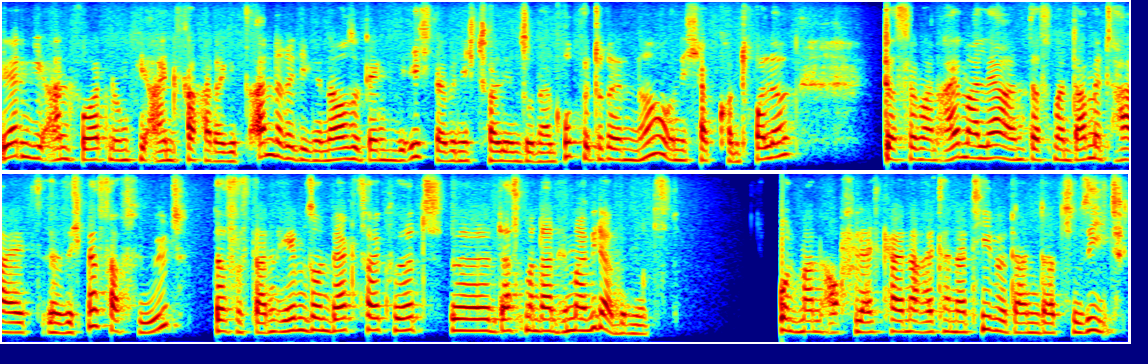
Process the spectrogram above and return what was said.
werden die Antworten irgendwie einfacher. Da gibt es andere, die genauso denken wie ich. Da bin ich toll in so einer Gruppe drin ne? und ich habe Kontrolle. Dass wenn man einmal lernt, dass man damit halt äh, sich besser fühlt, dass es dann eben so ein Werkzeug wird, äh, das man dann immer wieder benutzt. Und man auch vielleicht keine Alternative dann dazu sieht,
